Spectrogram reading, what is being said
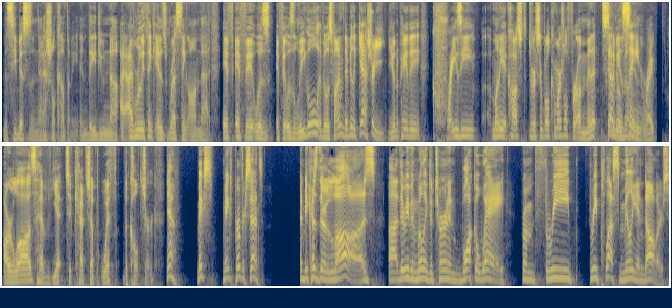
And the CBS is a national company, and they do not. I, I really think it is resting on that. If if it was if it was legal, if it was fine, they'd be like, yeah, sure. You, you want to pay the crazy money it costs for a Super Bowl commercial for a minute? It's got to be Several million. insane, right? Our laws have yet to catch up with the culture. Yeah, makes makes perfect sense. And because they're laws, uh, they're even willing to turn and walk away from three three plus million dollars.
